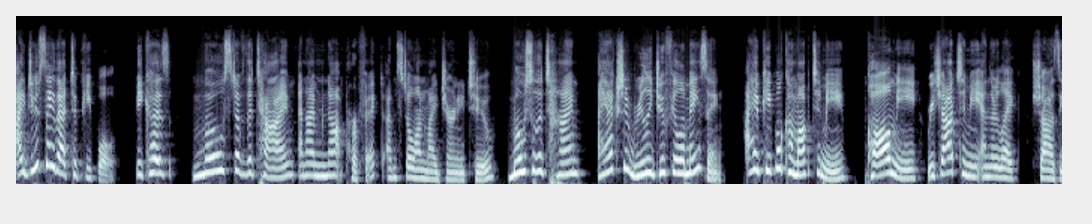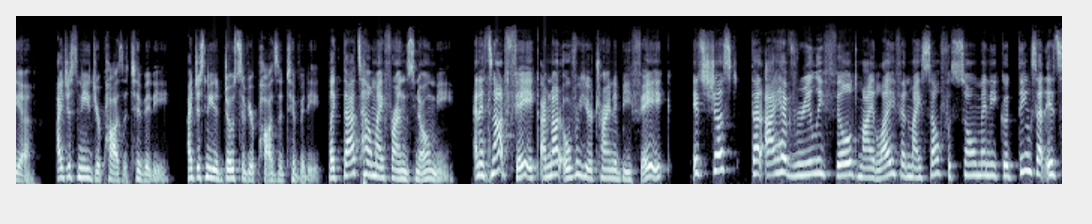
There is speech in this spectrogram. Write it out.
I do say that to people because most of the time, and I'm not perfect, I'm still on my journey too. Most of the time, I actually really do feel amazing. I had people come up to me, call me, reach out to me, and they're like, Shazia, I just need your positivity. I just need a dose of your positivity. Like that's how my friends know me. And it's not fake. I'm not over here trying to be fake. It's just that I have really filled my life and myself with so many good things that it's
